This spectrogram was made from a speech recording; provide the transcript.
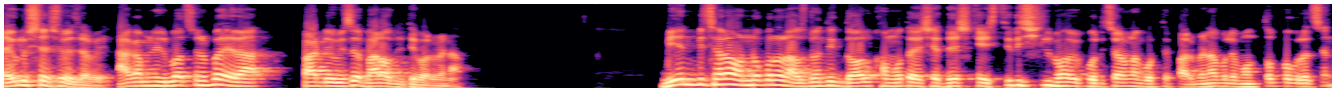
এগুলো শেষ হয়ে যাবে। আগামী নির্বাচনের পর এরা পার্টি অফিসে ভাড়াও দিতে পারবে না। বিএনপি ছাড়া অন্য কোনো রাজনৈতিক দল ক্ষমতায় এসে দেশকে স্থিতিশীলভাবে পরিচালনা করতে পারবে না বলে মন্তব্য করেছেন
